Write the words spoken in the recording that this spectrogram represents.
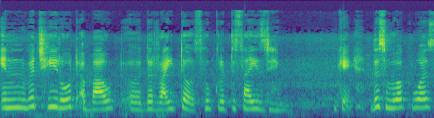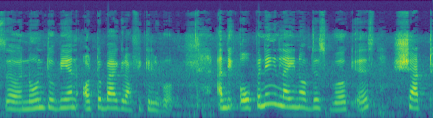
in which he wrote about uh, the writers who criticized him okay this work was uh, known to be an autobiographical work. And the opening line of this work is shut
